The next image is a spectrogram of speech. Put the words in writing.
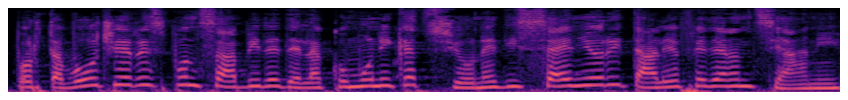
portavoce e responsabile della comunicazione di Senior Italia Federanziani.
